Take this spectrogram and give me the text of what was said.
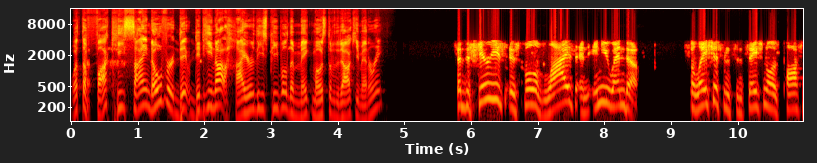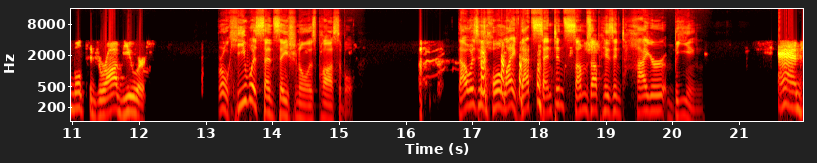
What the fuck? He signed over. Did, did he not hire these people to make most of the documentary? Said the series is full of lies and innuendo, salacious and sensational as possible to draw viewers. Bro, he was sensational as possible. That was his whole life. That sentence sums up his entire being. And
